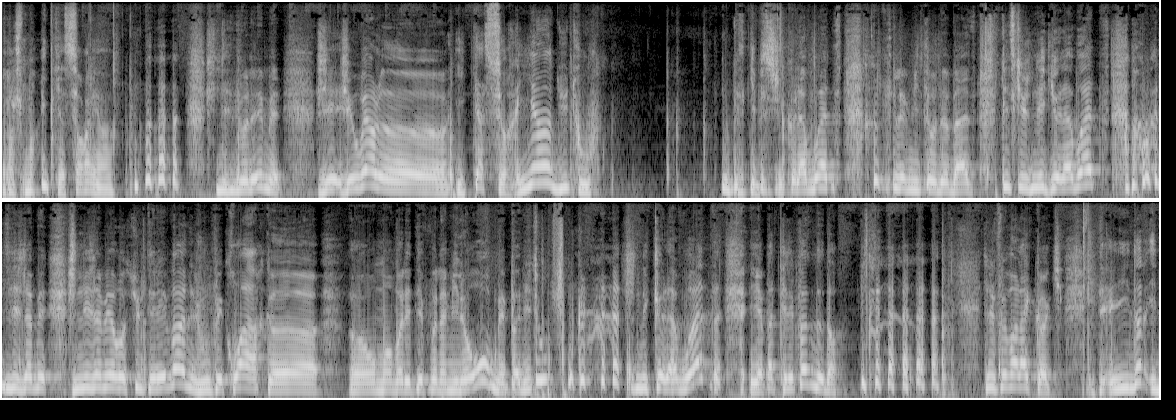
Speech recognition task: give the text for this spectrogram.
Franchement, il casse rien. Je suis désolé, mais j'ai ouvert le. Il casse rien du tout. Parce que j'ai que la boîte, c'est le mytho de base. Puisque je n'ai que la boîte, en fait, je n'ai jamais reçu le téléphone. Je vous fais croire que euh, on m'envoie des téléphones à 1000 euros, mais pas du tout. je n'ai que la boîte et il n'y a pas de téléphone dedans. je lui fais voir la coque. Il donne, il,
